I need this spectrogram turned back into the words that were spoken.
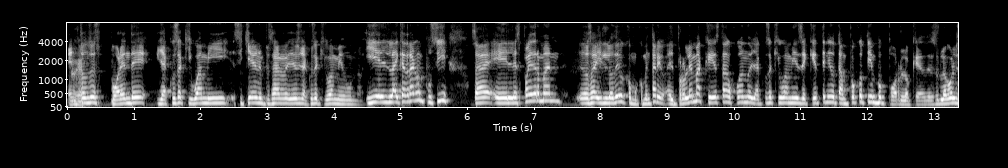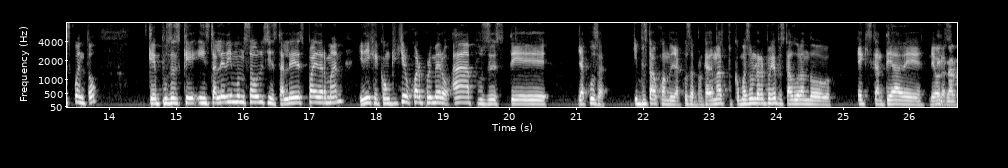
Entonces, por ende, Yakuza Kiwami, si quieren empezar, es Yakuza Kiwami 1. Y el Like a Dragon, pues sí, o sea, el Spider-Man, o sea, y lo digo como comentario, el problema que he estado jugando Yakuza Kiwami es de que he tenido tan poco tiempo, por lo que desde luego les cuento, que pues es que instalé Demon Souls, instalé Spider-Man y dije, ¿con qué quiero jugar primero? Ah, pues este, Yakuza. Y pues estaba jugando Yakuza, porque además, pues, como es un RPG, pues está durando X cantidad de, de Sí, horas. claro,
